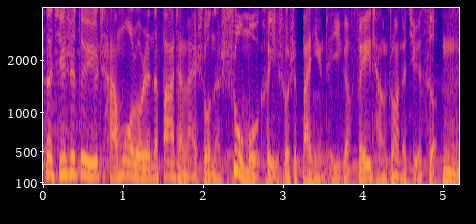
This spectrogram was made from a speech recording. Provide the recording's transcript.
那其实对于查莫罗人的发展来说呢，树木可以说是扮演着一个非常重要的角色。嗯，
